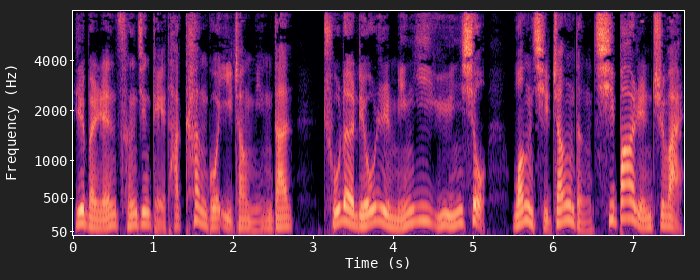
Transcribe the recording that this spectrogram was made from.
日本人曾经给他看过一张名单。除了留日名医于云秀、汪启章等七八人之外，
